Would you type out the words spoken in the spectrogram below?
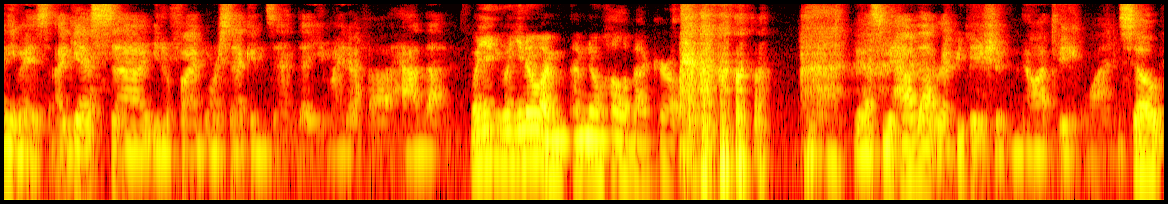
anyways, I guess uh, you know five more seconds and uh, you might have uh, had that. Well you, well, you know, I'm I'm no hollaback girl. yes, you have that reputation of not being one. So,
